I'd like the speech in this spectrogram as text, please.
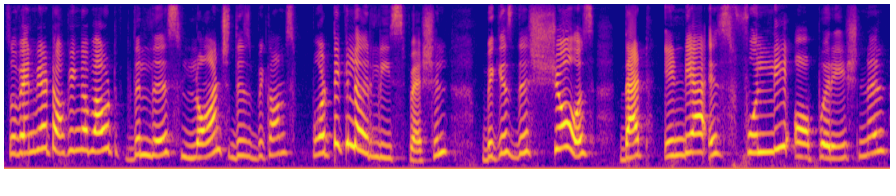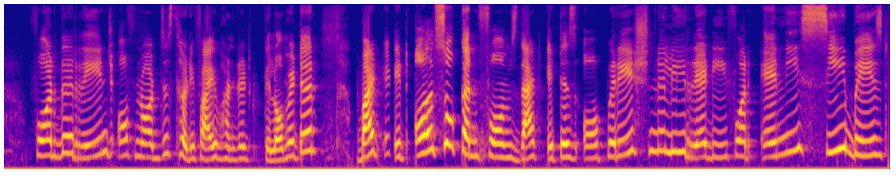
So when we are talking about the this launch, this becomes particularly special because this shows that India is fully operational for the range of not just 3500 kilometer but it also confirms that it is operationally ready for any sea based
